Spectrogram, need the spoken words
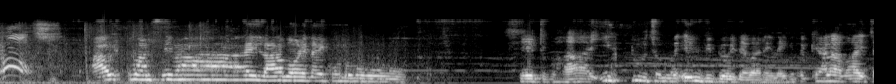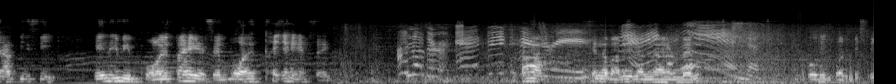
pulse. Out মারছি ভাই লাভ হয় নাই কোনো। সেট ভাই একটুর জন্য এমবিপি হইতে পারি না কিন্তু খেলা ভাই চাপ দিছি এনিমি ভয় পেয়ে গেছে ভয় পেয়ে গেছে। Another epic victory. খেলা ভালোই লাগল আরন বেল. বোরিং করতেছি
